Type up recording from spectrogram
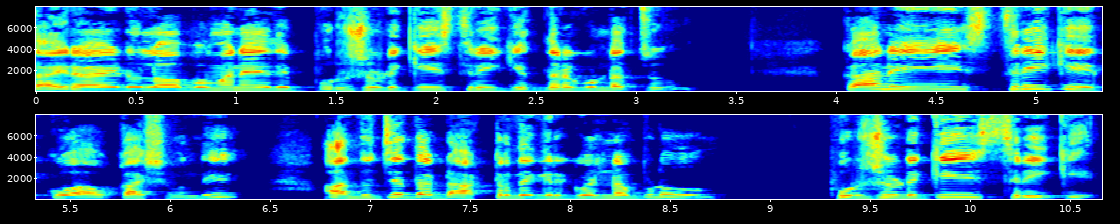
థైరాయిడ్ లోపం అనేది పురుషుడికి స్త్రీకి ఇద్దరికి ఉండొచ్చు. కానీ స్త్రీకి ఎక్కువ అవకాశం ఉంది. అందుచేత డాక్టర్ దగ్గరికి వెళ్ళినప్పుడు పురుషుడికి స్త్రీకి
